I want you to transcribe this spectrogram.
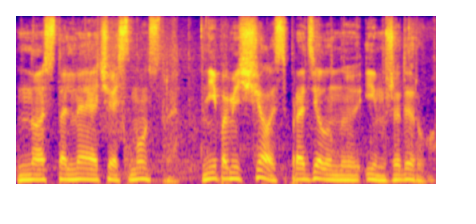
но остальная часть монстра не помещалась в проделанную им же дыру.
